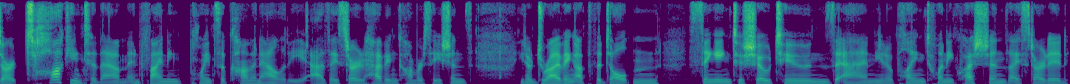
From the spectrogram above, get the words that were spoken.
start talking to them and finding points of commonality. As I started having conversations, you know, driving up the Dalton, singing to show tunes and, you know, playing 20 questions, I started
